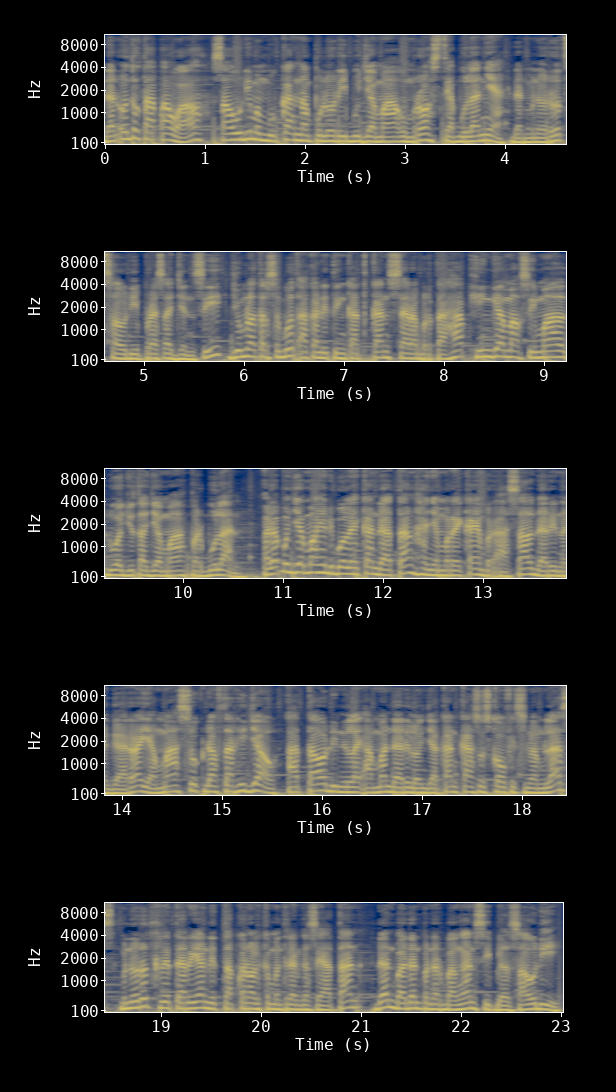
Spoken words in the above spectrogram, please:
Dan untuk tahap awal, Saudi membuka 60 ribu jamaah umroh setiap bulannya. Dan menurut Saudi Press Agency, jumlah tersebut akan ditingkatkan secara bertahap hingga maksimal 2 juta jamaah per bulan. Adapun jamaah yang dibolehkan datang hanya mereka yang berasal dari negara yang masuk daftar hijau atau dinilai aman dari lonjakan kasus COVID-19 menurut kriteria yang ditetapkan oleh Kementerian Kesehatan dan Badan Penerbangan Sipil Saudi.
